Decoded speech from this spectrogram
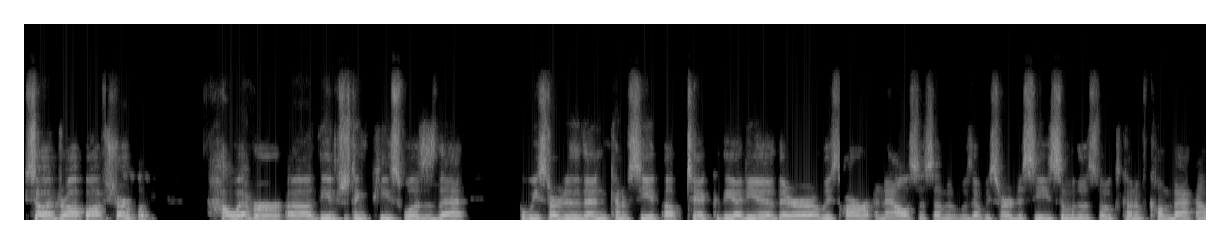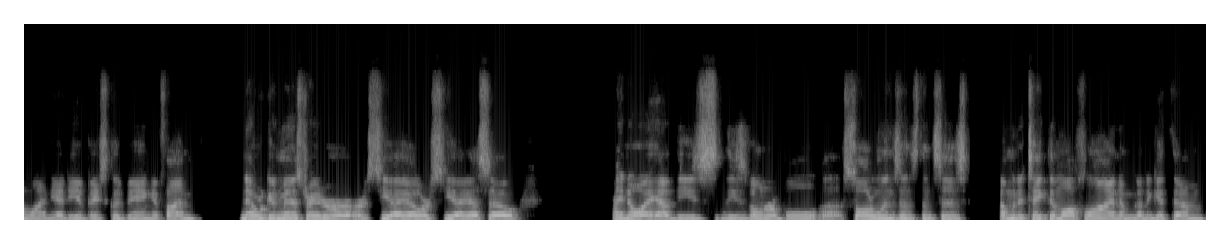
saw it drop off sharply. However, uh, the interesting piece was is that we started to then kind of see it uptick. The idea there, or at least our analysis of it, was that we started to see some of those folks kind of come back online. The idea basically being if I'm network administrator or, or a CIO or CISO, I know I have these these vulnerable uh, SolarWinds instances. I'm going to take them offline. I'm going to get them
